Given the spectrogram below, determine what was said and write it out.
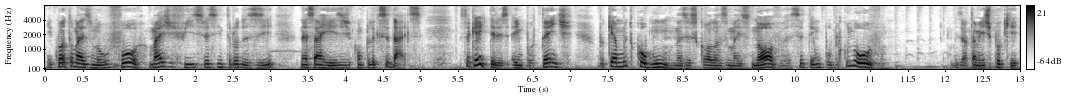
E quanto mais novo for, mais difícil é se introduzir nessa rede de complexidades. Isso aqui é, é importante porque é muito comum nas escolas mais novas você ter um público novo. Exatamente porque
